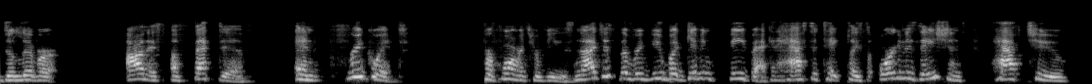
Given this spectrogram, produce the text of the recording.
deliver honest, effective, and frequent performance reviews. Not just the review, but giving feedback. It has to take place. The organizations have to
